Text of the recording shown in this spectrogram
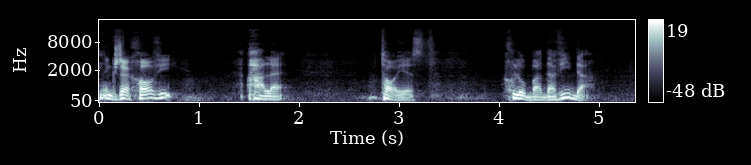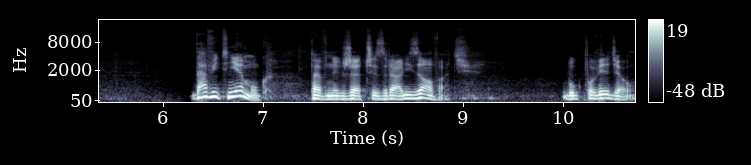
grzechowi, ale to jest chluba Dawida. Dawid nie mógł pewnych rzeczy zrealizować. Bóg powiedział:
